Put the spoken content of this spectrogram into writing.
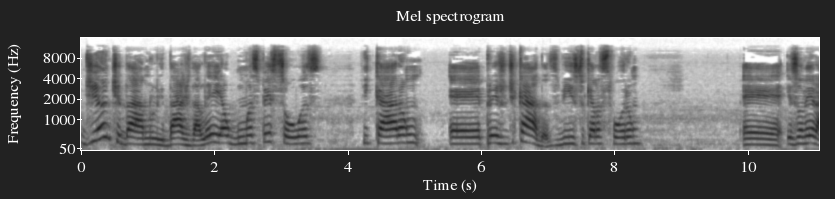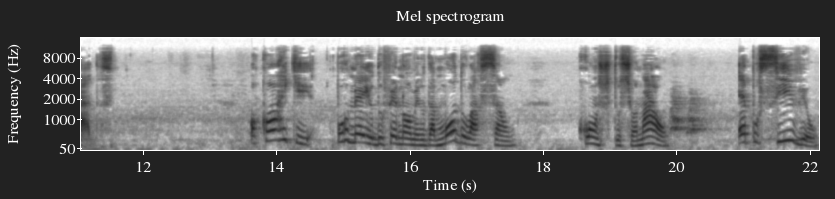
diante da nulidade da lei, algumas pessoas ficaram é, prejudicadas, visto que elas foram é, exoneradas. Ocorre que, por meio do fenômeno da modulação constitucional, é possível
